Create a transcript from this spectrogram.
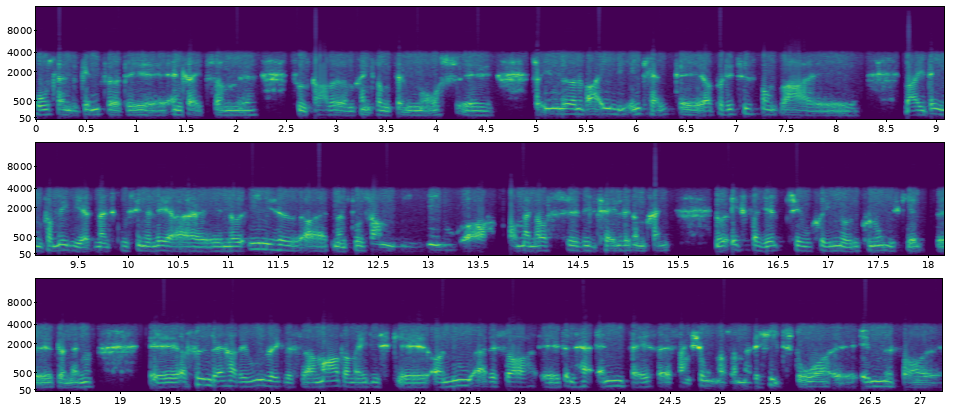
Rusland ville gennemføre det øh, angreb, som, øh, som startede omkring kl. 5 i morges. Øh, så EU-lederne var egentlig indkaldt, øh, og på det tidspunkt var, øh, var ideen formentlig, at man skulle signalere øh, noget enighed, og at man stod sammen i EU, og, og man også øh, ville tale lidt omkring noget ekstra hjælp til Ukraine, noget økonomisk hjælp øh, blandt andet. Øh, og siden da har det udviklet sig meget dramatisk, øh, og nu er det så øh, den her anden fase af sanktioner, som er det helt store øh, emne for, øh,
